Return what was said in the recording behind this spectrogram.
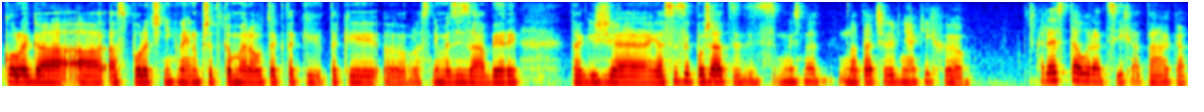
kolega a, a společník nejen před kamerou, tak taky, taky vlastně mezi záběry. Takže já jsem se pořád, my jsme natáčeli v nějakých restauracích a tak a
